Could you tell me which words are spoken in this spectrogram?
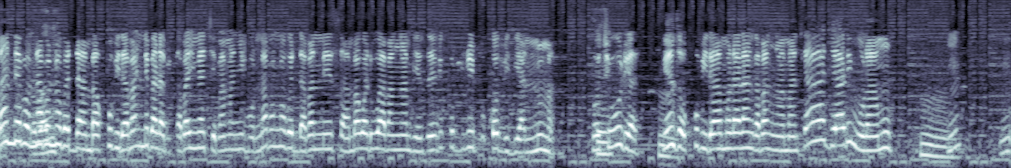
banne bonna bonna obwedda mbakubira banne balabika balina kye bamanyi bonna bonna obwedda banneesamba waliwo abaŋŋambye nze ndi ku drip covid yannuma okiwulira genza okukubira mulala nga baŋŋamba nti a gyali mulamu. Mm. Mm,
